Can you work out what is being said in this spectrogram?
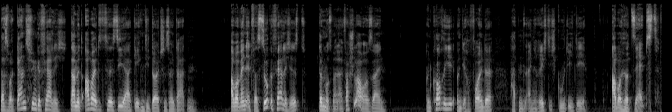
Das war ganz schön gefährlich, damit arbeitete sie ja gegen die deutschen Soldaten. Aber wenn etwas so gefährlich ist, dann muss man einfach schlauer sein. Und Cory und ihre Freunde hatten eine richtig gute Idee. Aber hört selbst.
